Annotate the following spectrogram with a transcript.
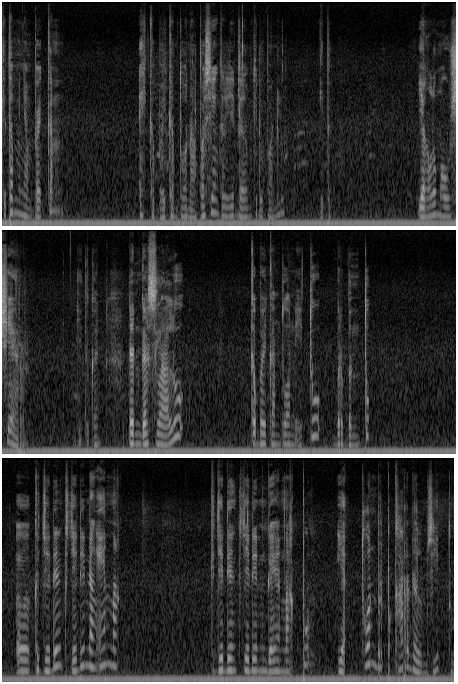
Kita menyampaikan eh kebaikan Tuhan apa sih yang terjadi dalam kehidupan lu? Gitu. Yang lo mau share. Gitu kan? Dan gak selalu kebaikan Tuhan itu berbentuk kejadian kejadian-kejadian yang enak kejadian-kejadian gak enak pun ya Tuhan berpekara dalam situ.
